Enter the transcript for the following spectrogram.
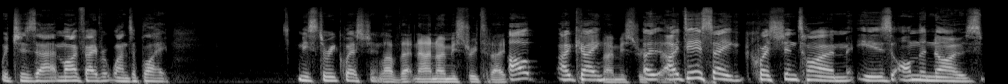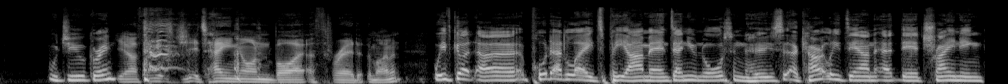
which is uh, my favourite one to play. Mystery question. Love that. No, no mystery today. Oh, okay. No mystery I. I dare say question time is on the nose. Would you agree? Yeah, I think it's it's hanging on by a thread at the moment. We've got uh, Port Adelaide's PR man, Daniel Norton, who's uh, currently down at their training,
